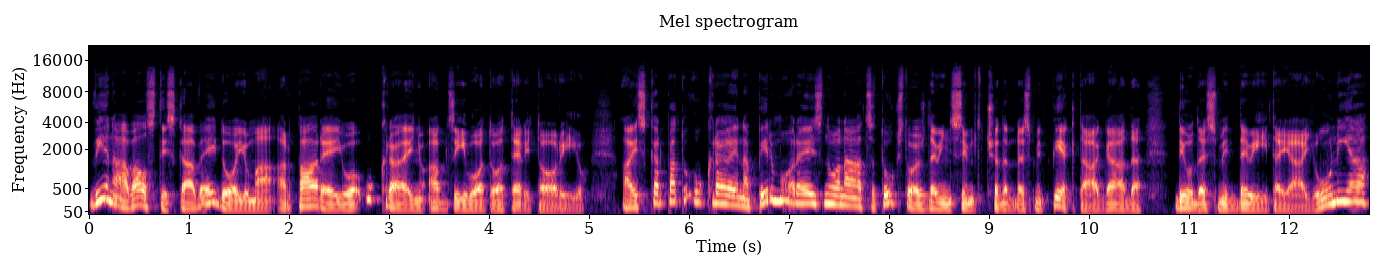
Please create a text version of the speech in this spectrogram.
Vienā valstiskā veidojumā ar pārējo Ukraiņu apdzīvoto teritoriju aizkarpatu Ukraina pirmoreiz nonāca 1945. gada 29. jūnijā,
